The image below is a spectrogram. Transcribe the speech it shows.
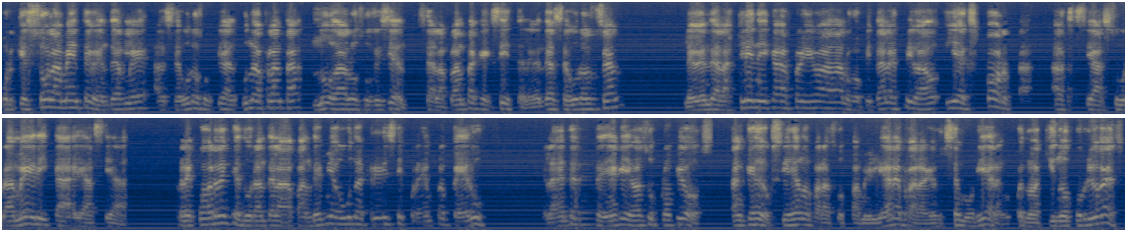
porque solamente venderle al Seguro Social una planta no da lo suficiente. O sea, la planta que existe le vende al Seguro Social, le vende a las clínicas privadas, a los hospitales privados y exporta hacia Sudamérica y hacia... Recuerden que durante la pandemia hubo una crisis, por ejemplo, en Perú, la gente tenía que llevar sus propios tanques de oxígeno para sus familiares para que se murieran. Bueno, aquí no ocurrió eso.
